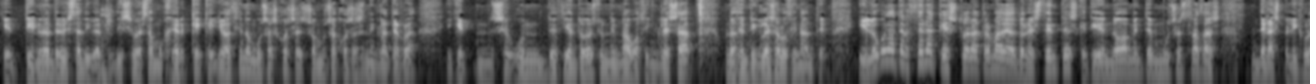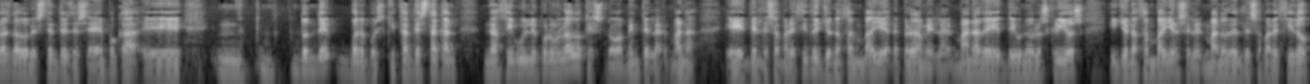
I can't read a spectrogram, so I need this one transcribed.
que tiene una entrevista divertidísima esta mujer, que, que lleva haciendo muchas cosas, son muchas cosas en Inglaterra y que según decían todos tiene una voz inglesa, un acento inglés alucinante. Y luego la tercera, que es toda la trama de adolescentes, que tienen nuevamente muchas trazas de las películas de adolescentes de esa época, eh, donde, bueno, pues quizás destacan Nancy Wheeler por un lado, que es nuevamente la hermana eh, del desaparecido, y Jonathan Bayer, eh, perdóname, la hermana de, de, uno de los críos, y Jonathan Byers, el hermano del desaparecido,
